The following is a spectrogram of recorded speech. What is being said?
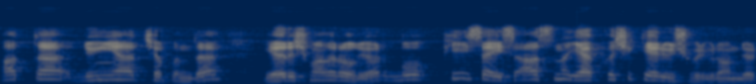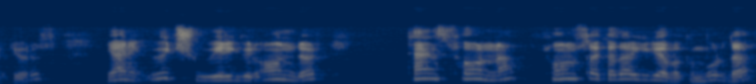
Hatta dünya çapında yarışmalar oluyor. Bu pi sayısı aslında yaklaşık değeri 3,14 diyoruz. Yani 3,14'ten sonra sonsuza kadar gidiyor. Bakın burada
